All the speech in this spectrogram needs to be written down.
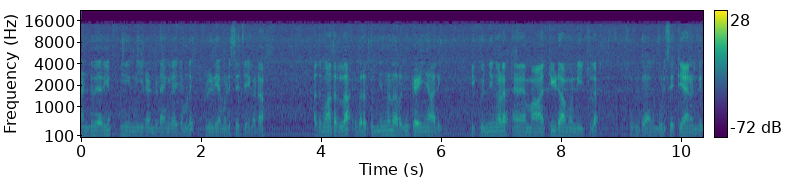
രണ്ടുപേരെയും ഇനി ഈ രണ്ട് ടാങ്കിലായിട്ട് നമ്മൾ ബ്രീഡ് ചെയ്യാൻ വേണ്ടി സെറ്റ് ചെയ്യും കേട്ടോ. അതുമാത്രമല്ല ഇവരെ കുഞ്ഞുങ്ങൾ ഇറങ്ങിക്കഴിഞ്ഞാൽ ഈ കുഞ്ഞുങ്ങളെ മാറ്റിയിടാൻ വേണ്ടിയിട്ടുള്ള ഒരു ടാങ്കും കൂടി സെറ്റ് ചെയ്യാനുണ്ട്.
